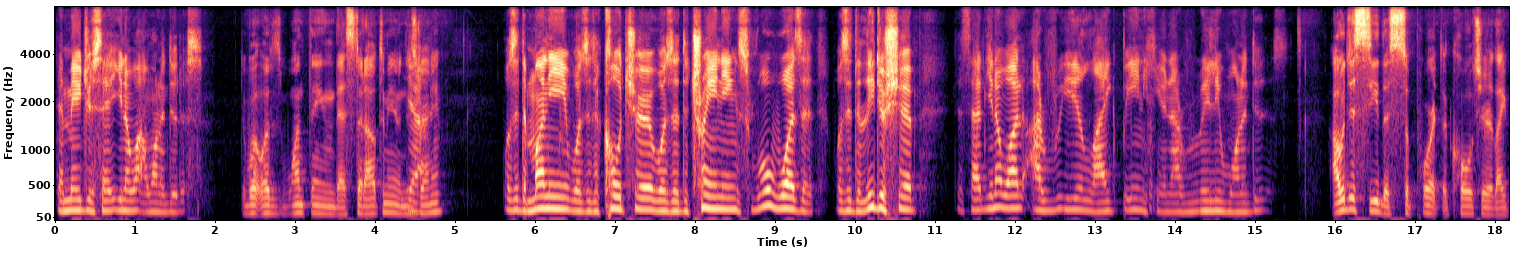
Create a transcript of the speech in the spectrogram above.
that made you say, you know what, I want to do this? What was one thing that stood out to me in this Yeah. journey? Was it the money? Was it the culture? Was it the trainings? What was it? Was it the leadership that said, you know what, I really like being here and I really want to do this? I would just see the support, the culture. Like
